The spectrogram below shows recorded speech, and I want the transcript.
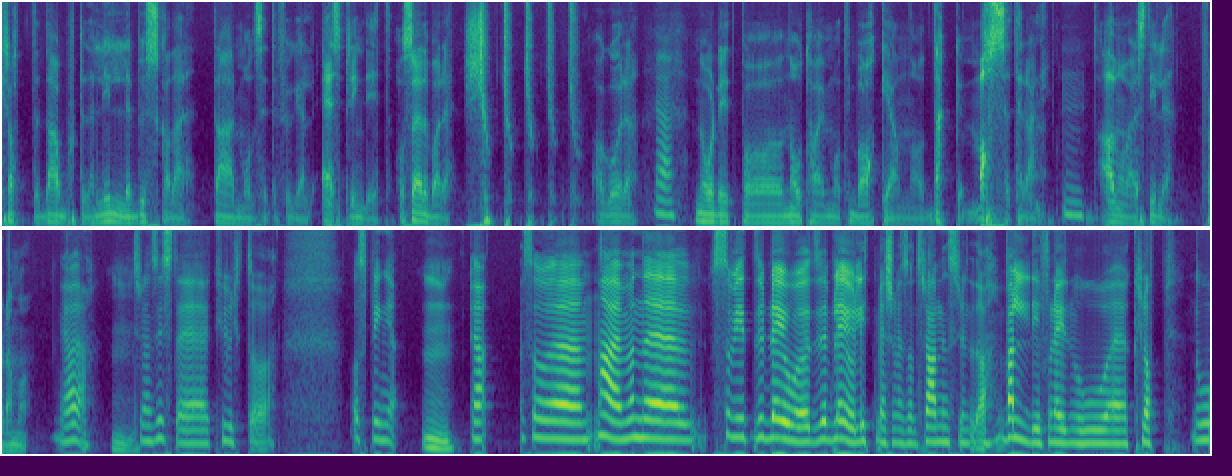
krattet der borte, den lille buska der, der må det sitte fugl. Jeg springer dit. Og så er det bare tju, tju, tju, tju, tjo, av gårde. Ja. Når dit på no time og tilbake igjen og dekker masse terreng. Mm. Ja, det må være stilig for dem òg. Ja, ja. Mm. Jeg tror de syns det er kult å, å springe. Ja. Så eh, Nei, men eh, så vi, det, ble jo, det ble jo litt mer som en sånn treningsrunde, da. Veldig fornøyd med hun eh, Klopp. Nå,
